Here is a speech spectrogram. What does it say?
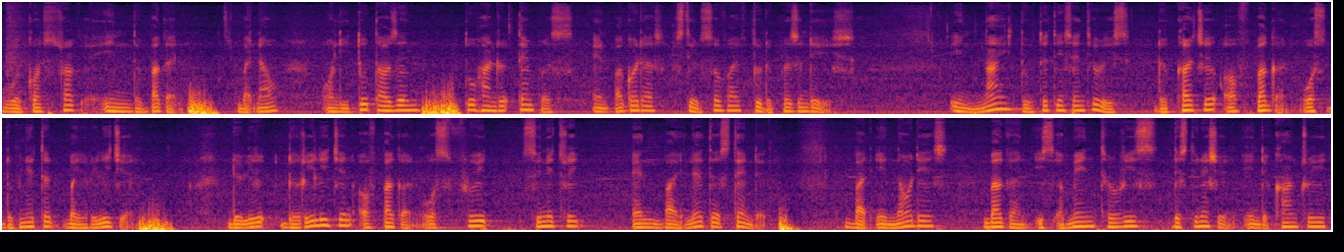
were constructed in the Bagan. But now, only 2,200 temples and pagodas still survive to the present days. In 9 to 13th centuries, the culture of Bagan was dominated by religion. The, the religion of Bagan was fluid, syncretic, and by later standard. But in nowadays, Bagan is a main tourist destination in the country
